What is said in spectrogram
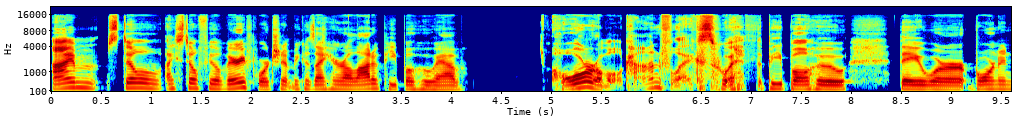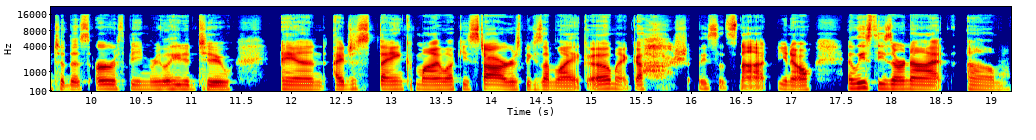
i'm still i still feel very fortunate because i hear a lot of people who have horrible conflicts with the people who they were born into this earth being related to and i just thank my lucky stars because i'm like oh my gosh at least it's not you know at least these are not um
